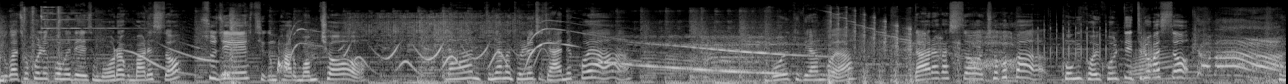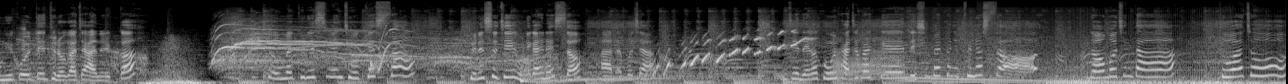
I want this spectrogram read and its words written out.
누가 초콜릿 공에 대해서 뭐라고 말했어? 수지, 지금 바로 멈춰. 난 그냥은 돌려주지 않을 거야. 뭘 기대한 거야? 날아갔어. 저것 봐. 공이 거의 골대에 들어갔어. 공이 골대에 들어가지 않을까? 정말 그랬으면 좋겠어. 그래 수지 우리가 해냈어. 알아보자. 이제 내가 공을 가져갈게. 내 신발끈이 풀렸어. 넘어진다. 도와줘.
